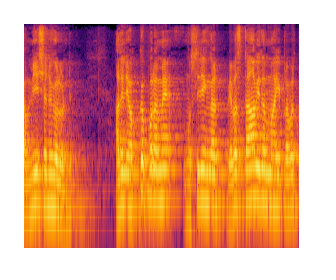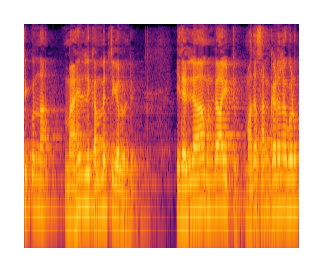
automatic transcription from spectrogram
കമ്മീഷനുകളുണ്ട്. അതിനൊക്കെ പുറമെ മുസ്ലിങ്ങൾ വ്യവസ്ഥാപിതമായി പ്രവർത്തിക്കുന്ന മഹല്ല് കമ്മിറ്റികളുണ്ട്. ഇതെല്ലാം ഉണ്ടായിട്ടും മതസംഘടനകളും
